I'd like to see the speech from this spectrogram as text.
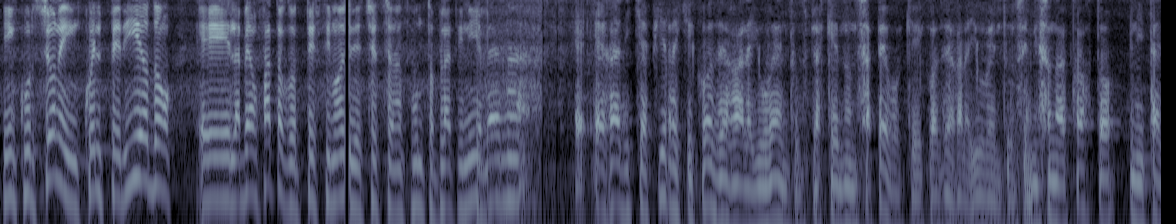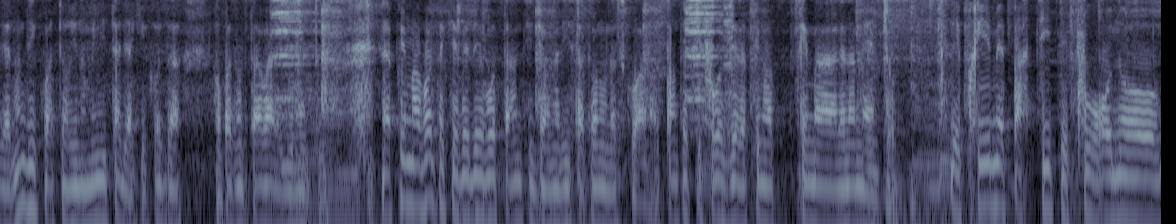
incursione in quel periodo e l'abbiamo fatto con testimoni di eccezione, appunto Platini. Era di capire che cosa era la Juventus, perché non sapevo che cosa era la Juventus e mi sono accorto in Italia, non dico a Torino, ma in Italia che cosa rappresentava la Juventus. La prima volta che vedevo tanti giornalisti attorno alla squadra, tanti tifosi al primo allenamento. Le prime partite furono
